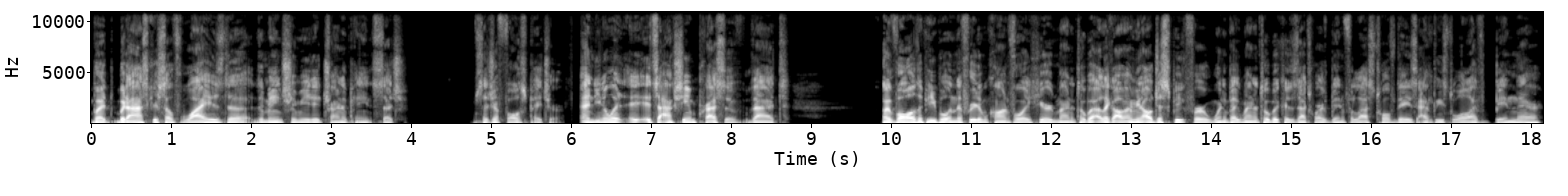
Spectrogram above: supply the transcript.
But but ask yourself why is the the mainstream media trying to paint such such a false picture? And you know what? It's actually impressive that of all the people in the Freedom Convoy here in Manitoba, like I mean, I'll just speak for Winnipeg, Manitoba, because that's where I've been for the last twelve days. At least while I've been there,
